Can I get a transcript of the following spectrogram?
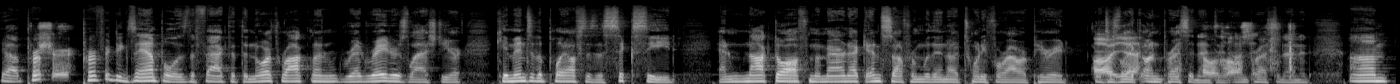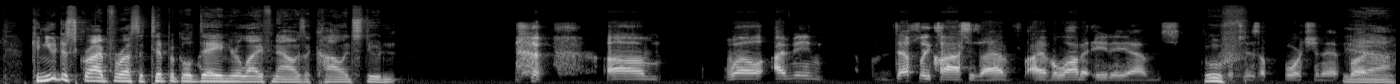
Yeah, per- Sure. perfect example is the fact that the North Rockland Red Raiders last year came into the playoffs as a six seed and knocked off Mamaroneck and Suffern within a 24 hour period, which Oh, is yeah. like unprecedented. Awesome. Unprecedented. Um, can you describe for us a typical day in your life now as a college student? Um, well, I mean, definitely classes. I have I have a lot of eight a.m.s, which is unfortunate. But Yeah.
